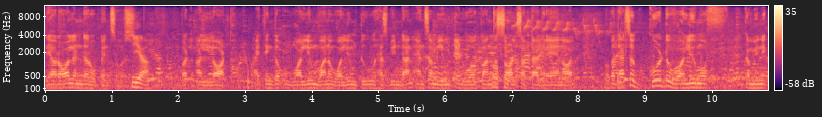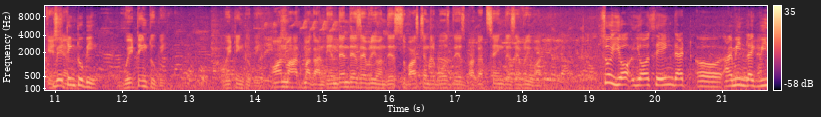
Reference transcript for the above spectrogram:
they are all under open source. Yeah. But a lot. I think the volume one or volume two has been done, and some limited work on the salt satyagraha and all. But that's a good volume of communication. Waiting to be. Waiting to be. Waiting to be on Mahatma Gandhi, and then there's everyone. There's Subhash Chandra Bose, there's Bhagat Singh, there's everyone. So you're you're saying that uh, I mean like we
